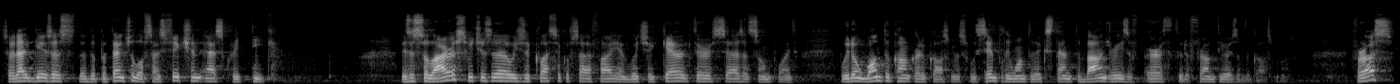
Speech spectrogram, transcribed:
So that gives us the, the potential of science fiction as critique. This is Solaris, which is, a, which is a classic of sci-fi, in which a character says at some point, we don't want to conquer the cosmos, we simply want to extend the boundaries of Earth to the frontiers of the cosmos. For us,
